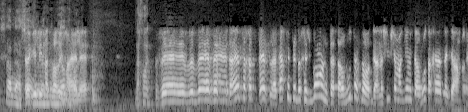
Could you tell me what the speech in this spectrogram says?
שרגילים לדברים להיות, האלה. נכון. לת- לקחת את זה בחשבון, את התרבות הזאת, זה אנשים שמגיעים מתרבות אחרת לגמרי,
